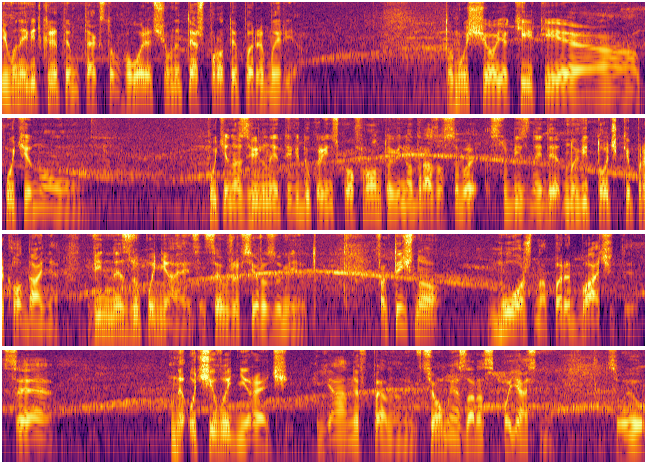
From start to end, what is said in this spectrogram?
І вони відкритим текстом говорять, що вони теж проти перемир'я. Тому що як тільки е, Путіну Путіна звільнити від українського фронту, він одразу себе собі знайде нові точки прикладання. Він не зупиняється, це вже всі розуміють. Фактично можна передбачити це неочевидні речі. Я не впевнений в цьому. Я зараз поясню свою,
